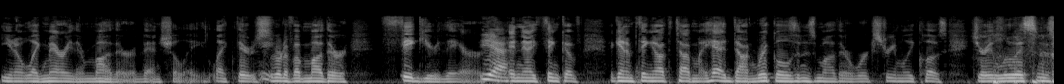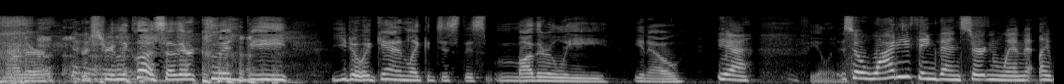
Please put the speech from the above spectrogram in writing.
you know like marry their mother eventually like there's sort of a mother figure there Yeah. and I think of again I'm thinking off the top of my head Don Rickles and his mother were extremely close Jerry Lewis and his mother were extremely close so there could be you know again like just this motherly you know Yeah. feeling So why do you think then certain women, like,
